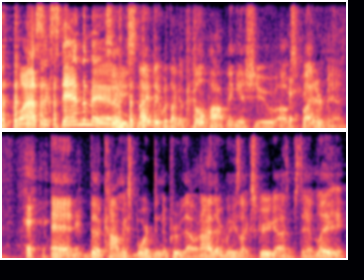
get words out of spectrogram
and Classic Stan the Man. so he sniped it with like a pill popping issue of Spider Man. and the comics board didn't approve that one either, but he's like, "Screw you guys, I'm Stan Lee,"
